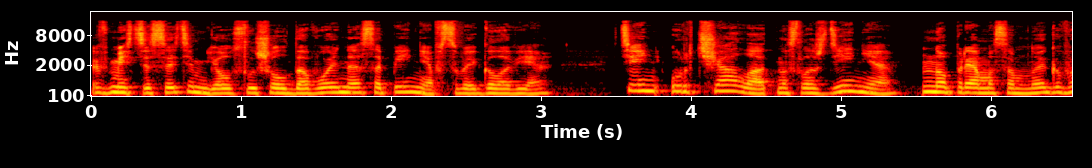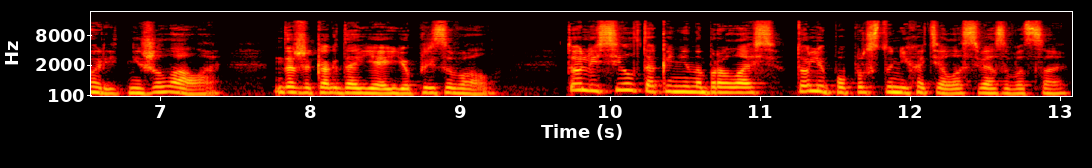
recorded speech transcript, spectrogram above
Вместе с этим я услышал довольное сопение в своей голове. Тень урчала от наслаждения, но прямо со мной говорить не желала, даже когда я ее призывал. То ли сил так и не набралась, то ли попросту не хотела связываться.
